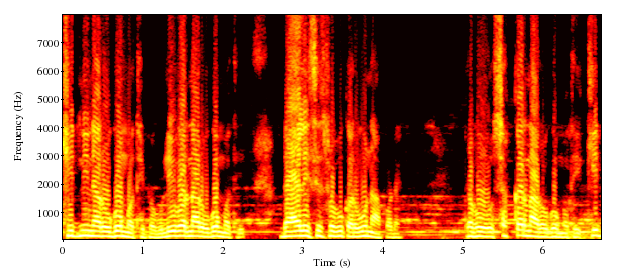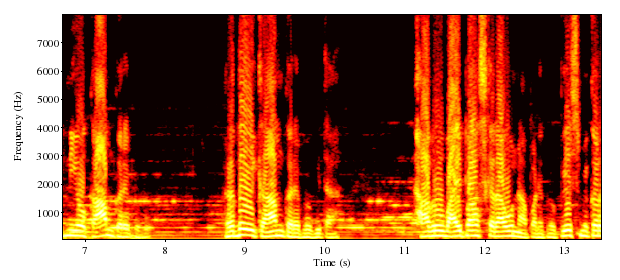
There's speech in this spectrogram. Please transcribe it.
કિડનીના રોગોમાંથી પ્રભુ, લીવરના રોગોમાંથી, ડાયાલિસિસ પ્રભુ કરવું ના પડે. પ્રભુ, શક્કરના રોગોમાંથી કિડનીઓ કામ કરે પ્રભુ. હૃદય કામ કરે પ્રભુ પિતા. હા પ્રભુ બાયપાસ કરાવવું ના પડે પ્રભુ. પેસમેકર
